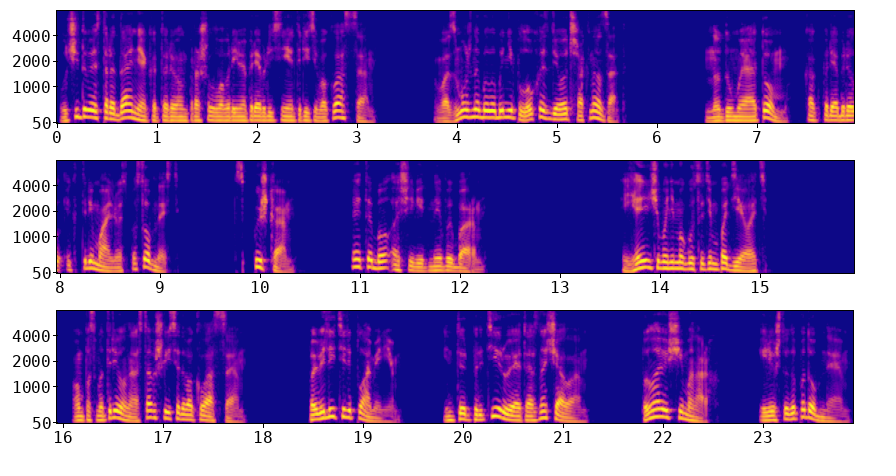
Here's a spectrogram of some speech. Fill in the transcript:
Учитывая страдания, которые он прошел во время приобретения третьего класса, возможно, было бы неплохо сделать шаг назад. Но думая о том, как приобрел экстремальную способность, вспышка, это был очевидный выбор. Я ничего не могу с этим поделать. Он посмотрел на оставшиеся два класса. Повелитель пламени. Интерпретируя это означало «пылающий монарх» или что-то подобное.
